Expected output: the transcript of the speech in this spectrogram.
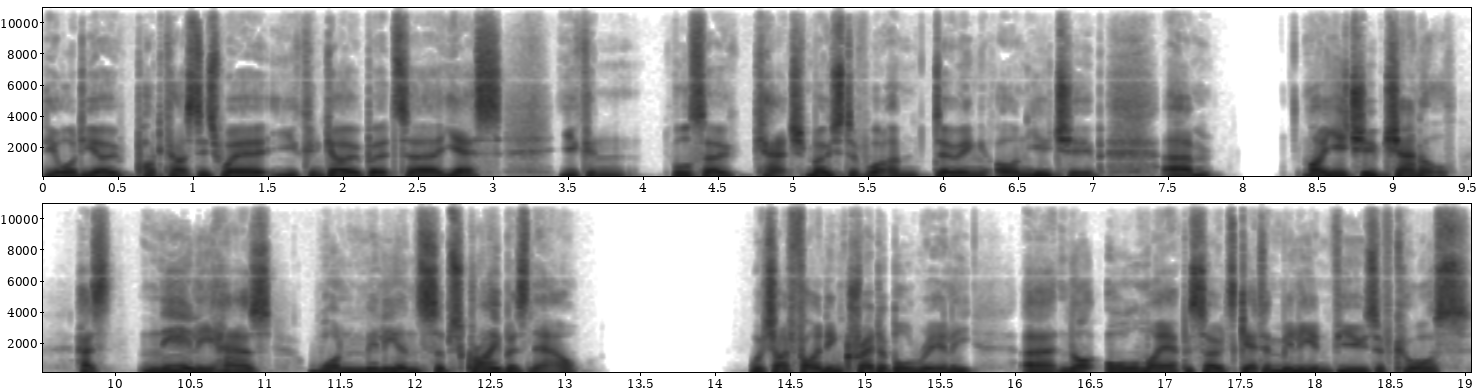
the audio podcast is where you can go. But uh, yes, you can also catch most of what I'm doing on YouTube. Um, my YouTube channel has nearly has 1 million subscribers now, which I find incredible, really. Uh, not all my episodes get a million views, of course,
